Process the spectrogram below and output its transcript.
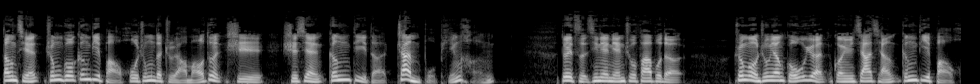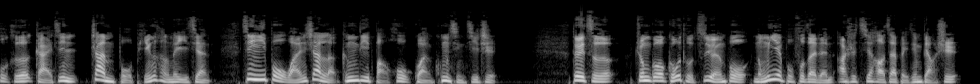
当前，中国耕地保护中的主要矛盾是实现耕地的占补平衡。对此，今年年初发布的中共中央国务院关于加强耕地保护和改进占补平衡的意见，进一步完善了耕地保护管控性机制。对此，中国国土资源部农业部负责人二十七号在北京表示，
